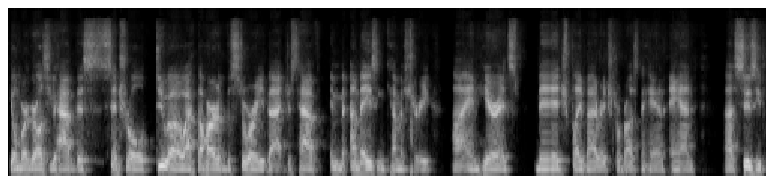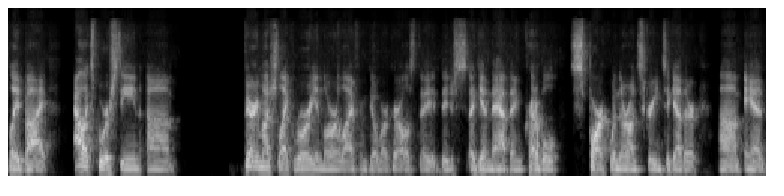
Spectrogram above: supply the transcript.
Gilmore Girls, you have this central duo at the heart of the story that just have Im- amazing chemistry. Uh, and here it's Midge, played by Rachel Brosnahan, and uh, Susie, played by Alex Borstein. Um, very much like Rory and Lorelai from Gilmore Girls. They they just again they have the incredible spark when they're on screen together, um, and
